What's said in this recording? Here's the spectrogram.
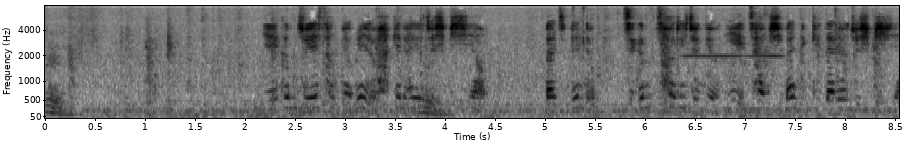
네. 예금주의 성명을 확인하여 주십시오. 마지막 지금 처리 중이오니 잠시만 기다려 주십시오.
